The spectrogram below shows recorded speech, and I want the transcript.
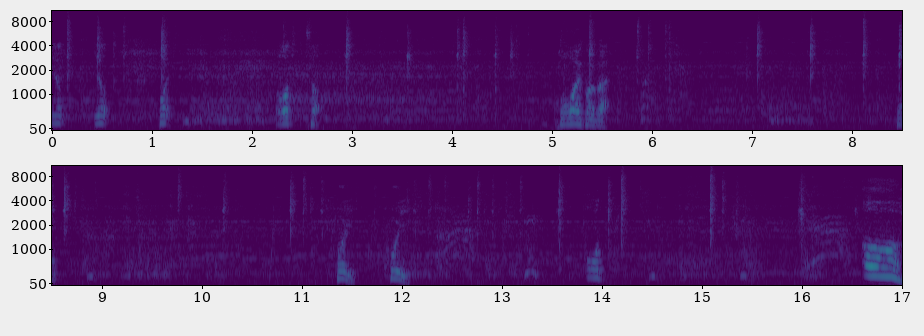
よっ、よっ、ほい。おっと。怖い怖い怖い。ほ。ほい、ほい。おっ。お。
